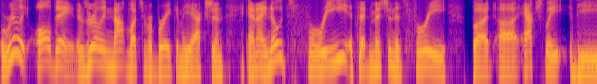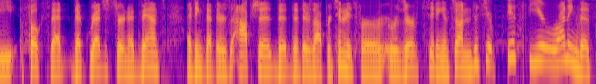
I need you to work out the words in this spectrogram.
really all day. There's really not much of a break in the action. And I know it's free, its admission is free, but uh, actually the folks that, that register in advance, I think that there's option that, that, there's opportunities for reserved seating and so on. This year, fifth year running this.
